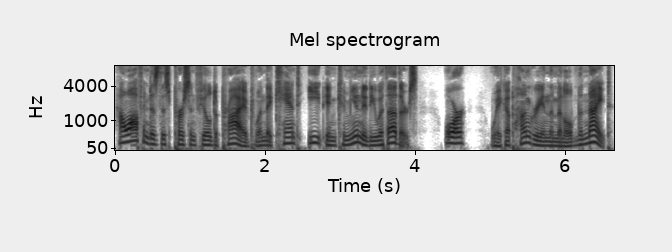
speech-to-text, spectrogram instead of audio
How often does this person feel deprived when they can't eat in community with others or wake up hungry in the middle of the night?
